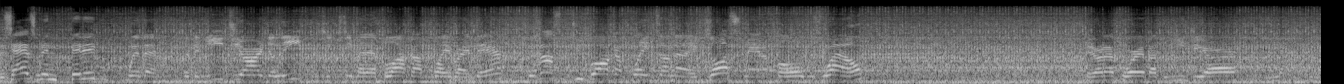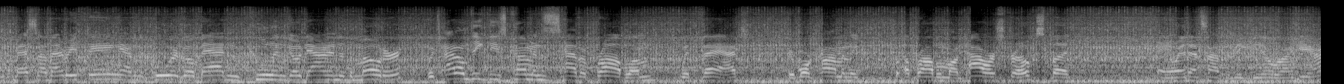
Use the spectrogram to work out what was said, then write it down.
This has been fitted with a with an EGR delete, as you can see by that block-off plate right there. There's also two block-off plates on the exhaust manifold as well. You don't have to worry about the EGR messing up everything, having the cooler go bad and coolant go down into the motor, which I don't think these Cummins have a problem with that. They're more commonly a problem on power strokes, but anyway, that's not the big deal right here.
